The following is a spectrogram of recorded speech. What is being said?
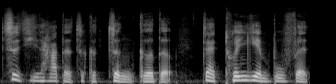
刺激他的这个整个的在吞咽部分。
